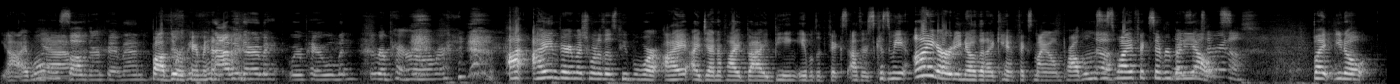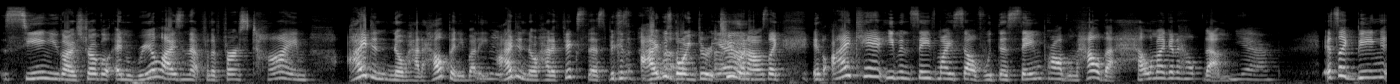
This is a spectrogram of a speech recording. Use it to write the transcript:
yeah, I was. Yeah. Bob the Repairman. Bob the repairman. Abby the rem- repair woman. The repair rover. I, I am very much one of those people where I identify by being able to fix others. Because I mean, I already know that I can't fix my own problems. That's No. why I fix everybody Fix else. everyone else. But you know, seeing you guys struggle and realizing that for the first time, I didn't know how to help anybody. Mm-hmm. I didn't know how to fix this because I was going through it too. And I was like, if I can't even save myself with the same problem, how the hell am I going to help them? Yeah. It's like being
